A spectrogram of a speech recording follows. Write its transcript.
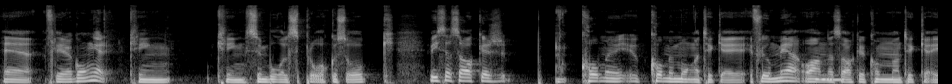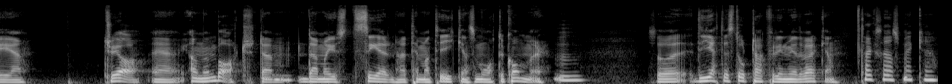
eh, flera gånger kring, kring symbolspråk och så. Och vissa saker kommer, kommer många tycka är flummiga och andra saker kommer man tycka är, tror jag, eh, användbart. Där, där man just ser den här tematiken som återkommer. mm. Så det är jättestort tack för din medverkan. tack så hemskt mycket.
